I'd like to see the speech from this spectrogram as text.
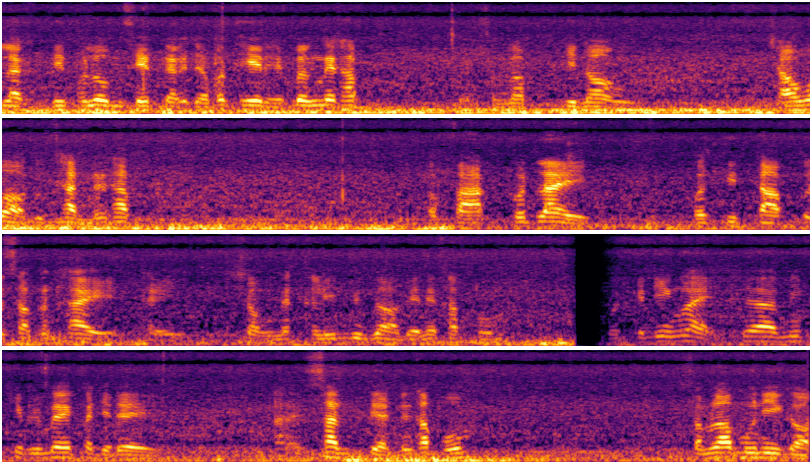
แล้วติดพัดลมเซ็ตแล้วก็จะประเทศให้เบิ้งนะครับสำหรับพี่น้องชาวว่าวทุกท่านนะครับฝากกดไลค์กดติดตามกดซับสไครต์ให้ช่องนักคลิปวิวเราด้วยนะครับผมกดกระดิ่งไว้เพื่อมีคลิปใหม่ก็จะได้สั้นเตือนนะครับผม สำหรับมือนี้ก็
